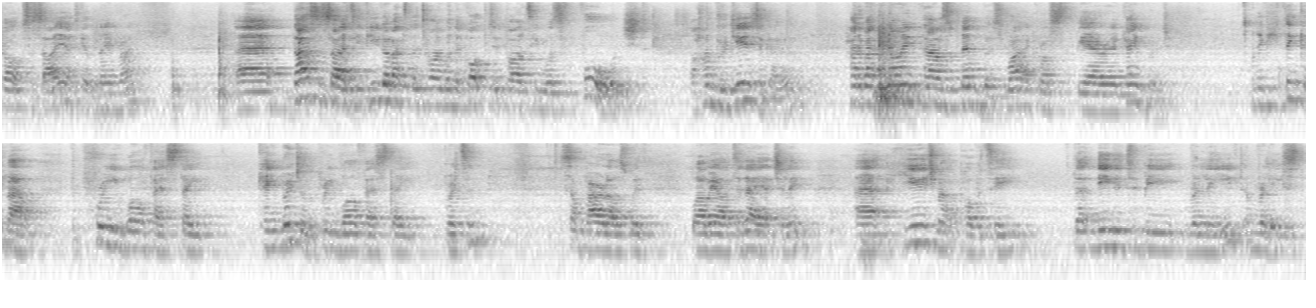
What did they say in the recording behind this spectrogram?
Co-op Society, I have to get the name right. Uh, that society, if you go back to the time when the Cooperative Party was forged, 100 years ago, had about 9,000 members right across the area of Cambridge. And if you think about the pre-welfare state Cambridge or the pre-welfare state Britain, some parallels with where we are today actually. Uh, a huge amount of poverty that needed to be relieved and released,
